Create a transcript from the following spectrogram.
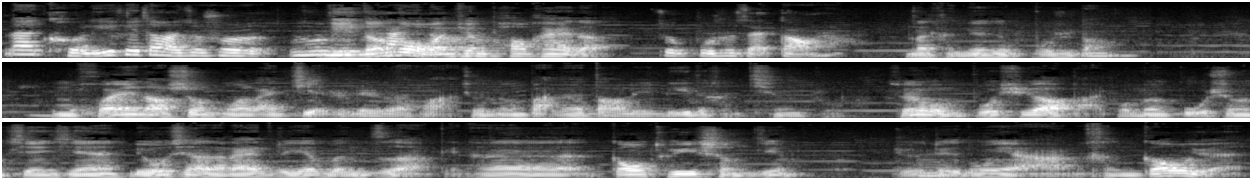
那可离非道就是能离你能够完全抛开的，就不是在道上。那肯定就不是道。我们还原到生活来解释这段话，就能把它的道理理得很清楚。所以我们不需要把我们古圣先贤留下来的这些文字啊，给它高推圣境，觉得这个东西啊很高远，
